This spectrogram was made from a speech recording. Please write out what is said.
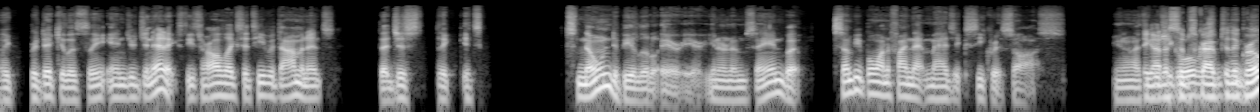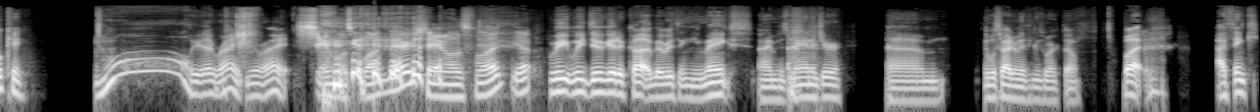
like ridiculously. And your genetics, these are all like sativa dominants that just like it's it's known to be a little airier. You know what I'm saying? But some people want to find that magic secret sauce. You know, I They think got to should go subscribe to the. Grow King. Oh, you're right. You're right. Shameless plug there. Shameless plug. Yep. We we do get a cut of everything he makes. I'm his manager. Um, we'll try to make things work though. But I think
